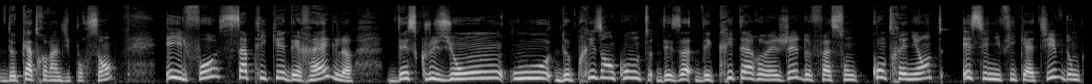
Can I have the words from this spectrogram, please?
de 90%. Et il faut s'appliquer des règles d'exclusion ou de prise en compte des, critères ESG de façon contraignante et significative. Donc,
